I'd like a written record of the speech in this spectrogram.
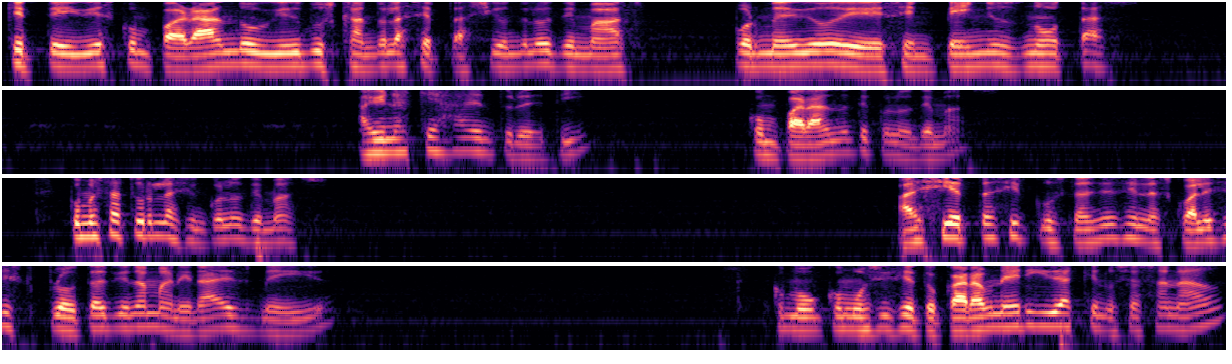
que te vives comparando, vives buscando la aceptación de los demás por medio de desempeños, notas? ¿Hay una queja dentro de ti comparándote con los demás? ¿Cómo está tu relación con los demás? Hay ciertas circunstancias en las cuales explotas de una manera desmedida, como, como si se tocara una herida que no se ha sanado.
